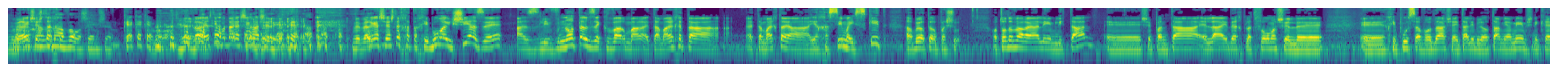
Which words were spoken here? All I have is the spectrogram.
וברגע שיש לך... נעבור שם שם. כן, כן, כן, ברור. לא, יש לי פה את הרשימה שלי. וברגע שיש לך את החיבור האישי הזה, אז לבנות על זה כבר את המערכת, ה... את המערכת היחסים העסקית הרבה יותר פשוט. אותו דבר היה לי עם ליטל, אה, שפנתה אליי דרך פלטפורמה של אה, חיפוש עבודה שהייתה לי באותם ימים, שנקרא,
